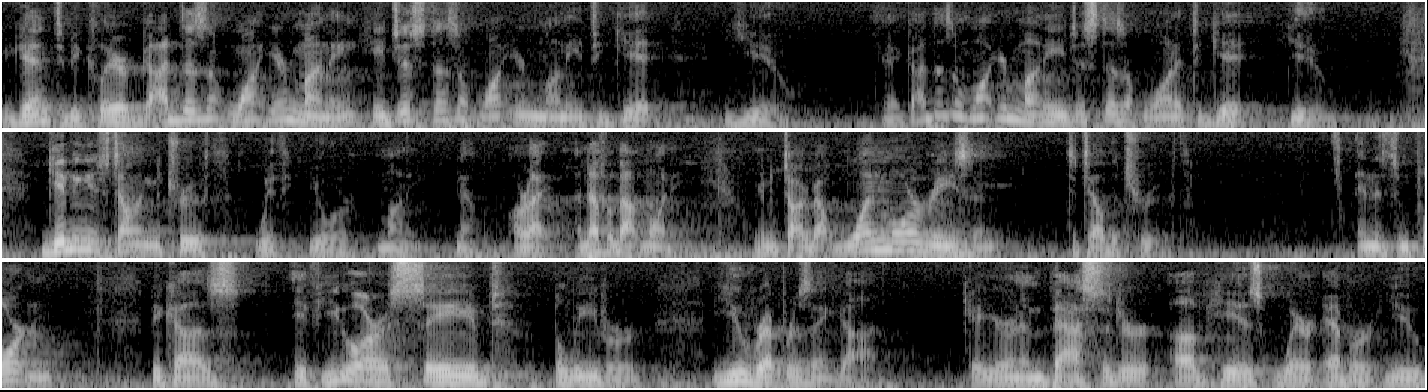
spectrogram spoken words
Again, to be clear, God doesn't want your money. He just doesn't want your money to get you. Okay? God doesn't want your money, He just doesn't want it to get you. Giving is telling the truth with your money. Now, all right, enough about money. We're going to talk about one more reason to tell the truth. And it's important because if you are a saved believer, you represent God. Okay, you're an ambassador of His wherever you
